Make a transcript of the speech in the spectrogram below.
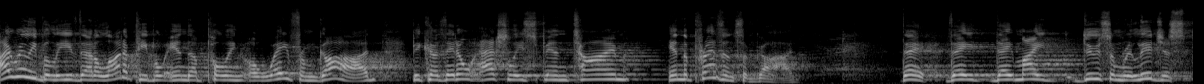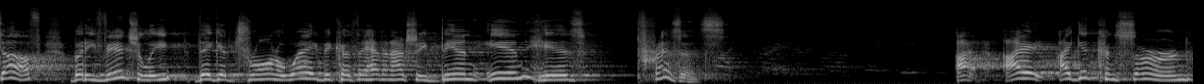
I really believe that a lot of people end up pulling away from God because they don't actually spend time in the presence of God. They, they, they might do some religious stuff, but eventually they get drawn away because they haven't actually been in his presence. I, I, I get concerned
